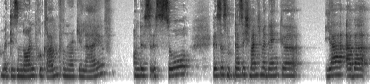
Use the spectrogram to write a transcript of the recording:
mit diesem neuen Programm von Rock Your Life. Und es ist so, das ist, dass ich manchmal denke, ja, aber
